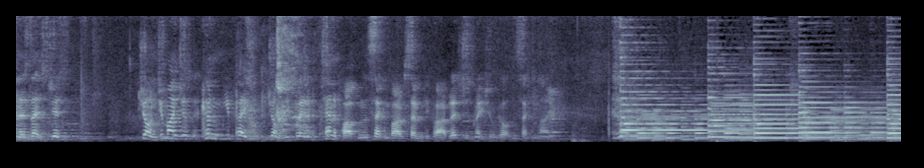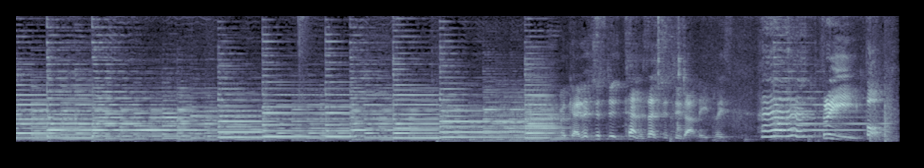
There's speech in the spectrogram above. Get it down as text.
tenors. Let's just. John, do you mind just? Can you play? John, you play the tenor part from the second bar of seventy-five? Let's just make sure we've got the second line. Okay, let's just do tenors. Let's just do that lead, please. Three, four.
